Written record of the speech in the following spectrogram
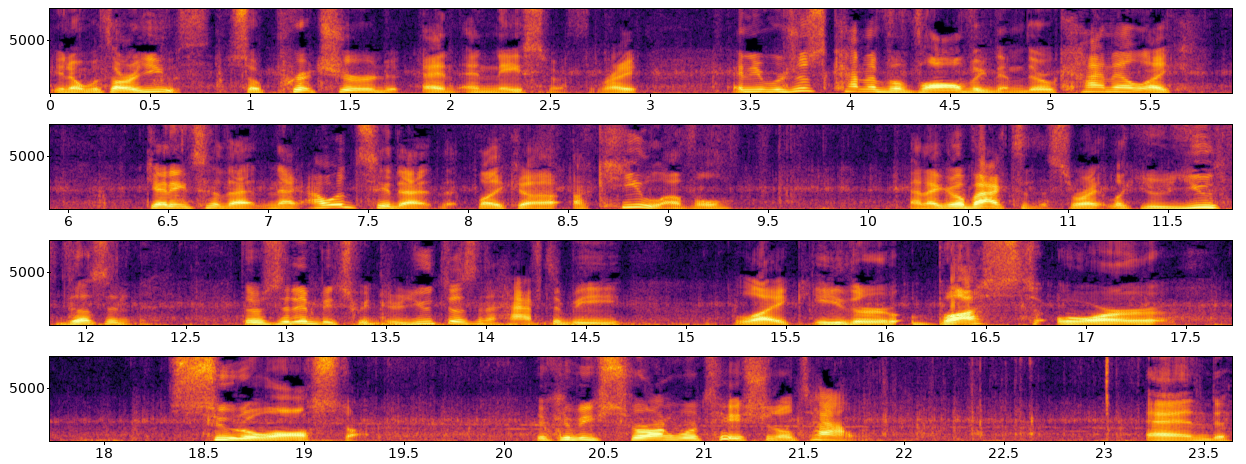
you know, with our youth. So Pritchard and, and Nesmith, right? And you were just kind of evolving them. They were kind of like getting to that next, I would say that like a, a key level. And I go back to this, right? Like your youth doesn't, there's an in between. Your youth doesn't have to be like either bust or pseudo all star. It could be strong rotational talent. And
